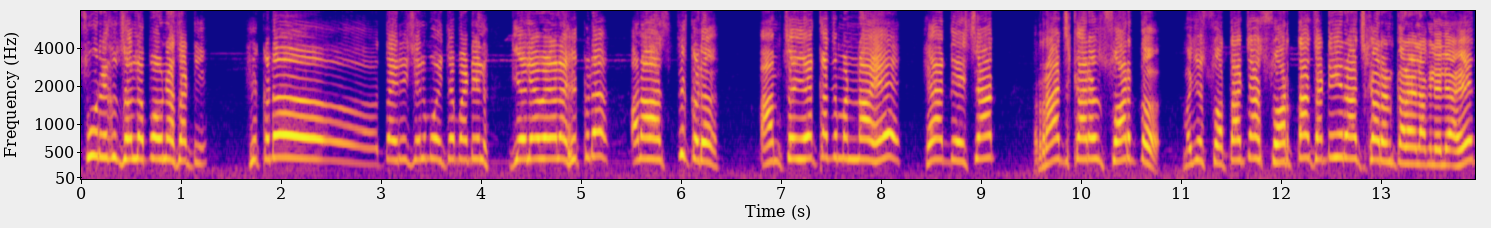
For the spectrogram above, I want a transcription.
सूर्य लपवण्यासाठी इकडं धैर्यशील मोहिते पाटील गेल्या वेळेला इकडं आणि आज तिकडं. आमचं एकच म्हणणं आहे ह्या देशात राजकारण स्वार्थ म्हणजे स्वतःच्या स्वार्थासाठी राजकारण करायला लागलेले आहेत.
